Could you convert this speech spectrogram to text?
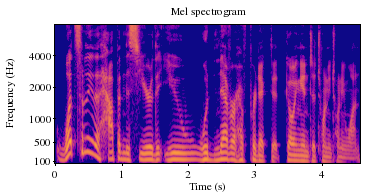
What's something that happened this year that you would never have predicted going into 2021?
